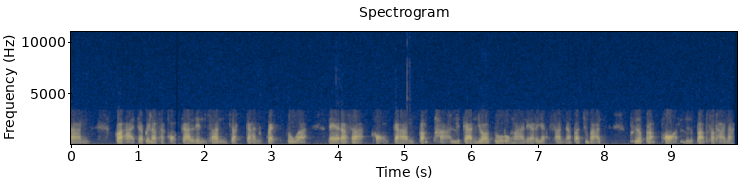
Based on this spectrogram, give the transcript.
สั้น ก็อาจจะเป็นลักษณะของการเล่นสั้น จากการแกว่งตัว ในลักษณะของการปรับฐานหรือการย่อตัวลงมาในระยะสั้นณปัจจุบัน เพื่อปรับพอร์ตหรือปรับสถานะ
